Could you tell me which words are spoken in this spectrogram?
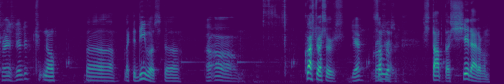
Transgender? Tr- No, uh, like the divas, the Uh, um, cross dressers. yeah, Some crossdresser. stomped the shit out of them.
